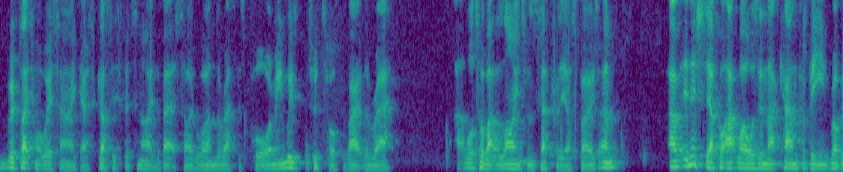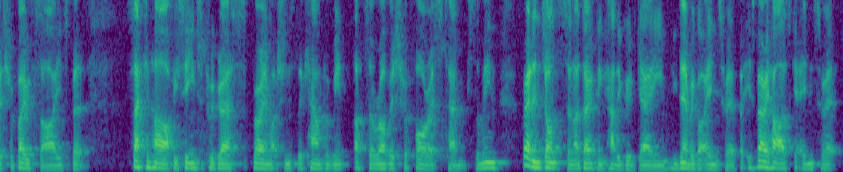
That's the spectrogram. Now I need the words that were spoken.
reflecting what we're saying, I guess, Gus is for tonight, the better side won, the ref is poor. I mean, we should talk about the ref. Uh, we'll talk about the linesman separately, I suppose. Um, um, initially, I thought Attwell was in that camp for being rubbish for both sides, but second half, he seemed to progress very much into the camp of being utter rubbish for Forest temps. I mean, Brennan Johnson, I don't think had a good game. He never got into it, but it's very hard to get into it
